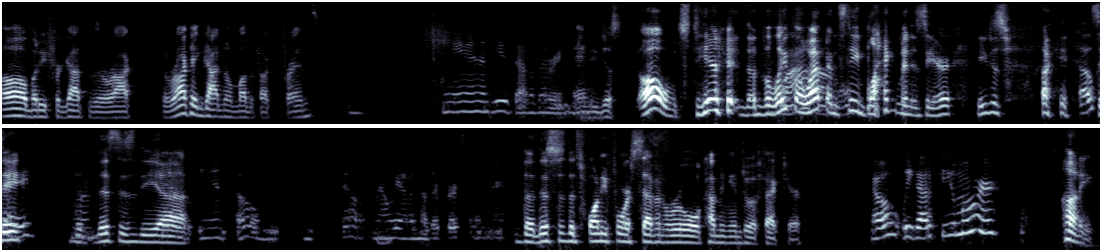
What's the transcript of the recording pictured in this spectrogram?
Oh, but he forgot that The Rock. The Rock ain't got no motherfucking friends. And he's out of the ring. And he just, oh, here. The, the lethal weapon, Steve Blackman is here. He just fucking, see, the, this is the, uh, and oh, he, he kicked out. Now we have another person in there. the, this is the 24 7 rule coming into effect here. Oh, we got a few more. Honey,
